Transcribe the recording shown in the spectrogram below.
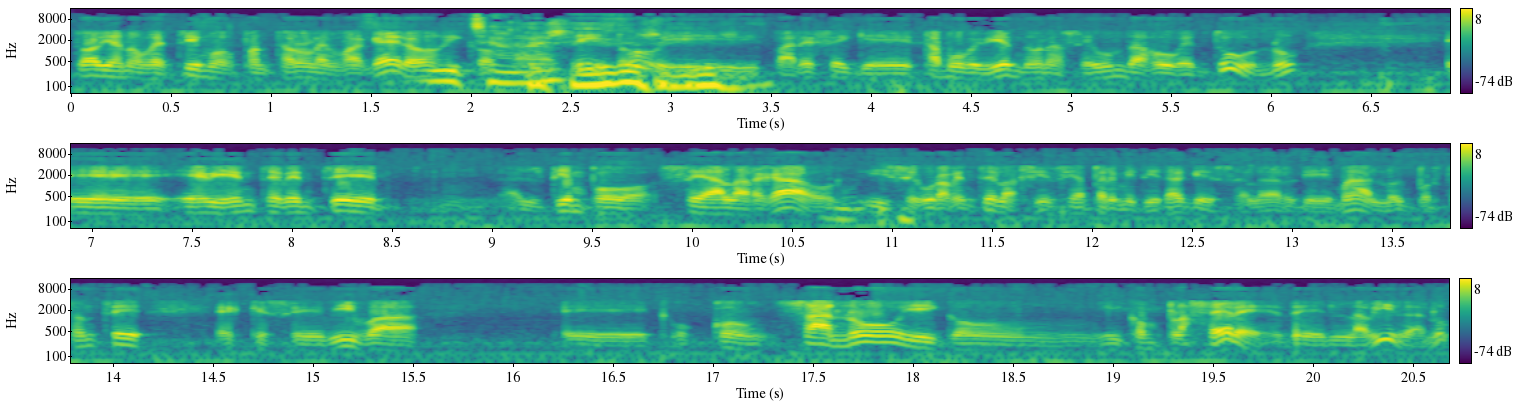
todavía nos vestimos pantalones vaqueros y cosas así, Sí, ¿no? sí, y parece que estamos viviendo una segunda juventud, ¿no? Eh, evidentemente el tiempo se ha alargado ¿no? y seguramente la ciencia permitirá que se alargue más. Lo importante es que se viva eh, con, con sano y con, y con placeres de la vida, ¿no?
